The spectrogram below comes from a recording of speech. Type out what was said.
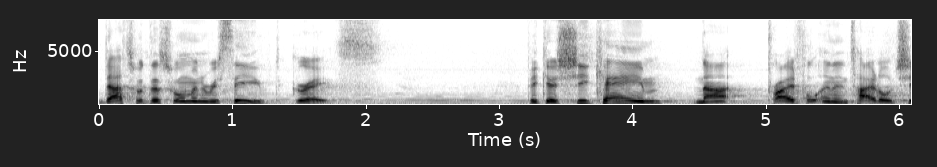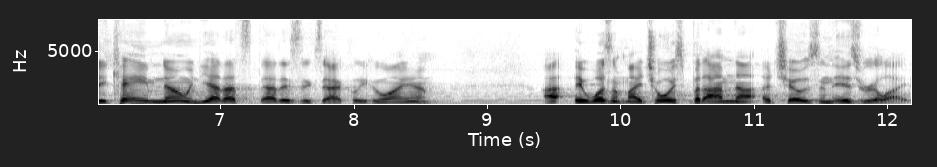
That's what this woman received grace. Because she came not prideful and entitled. She came knowing, yeah, that's, that is exactly who I am. I, it wasn't my choice, but I'm not a chosen Israelite.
